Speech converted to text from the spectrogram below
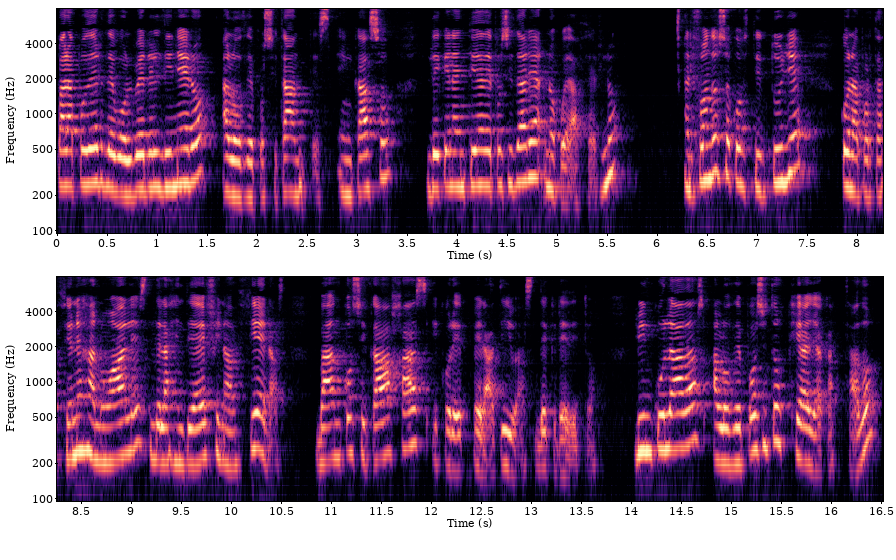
para poder devolver el dinero a los depositantes en caso de que la entidad depositaria no pueda hacerlo. El fondo se constituye con aportaciones anuales de las entidades financieras, bancos y cajas y cooperativas de crédito, vinculadas a los depósitos que haya captado.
